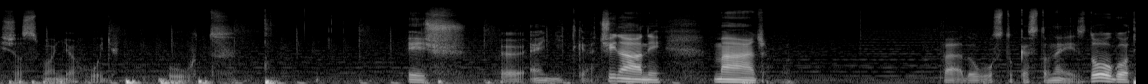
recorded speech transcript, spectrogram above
és azt mondja, hogy boot és ö, ennyit kell csinálni. Már feldolgoztuk ezt a nehéz dolgot.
